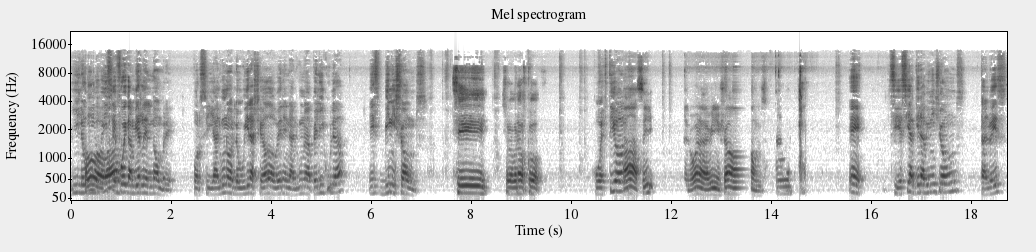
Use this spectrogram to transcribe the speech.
Y lo único Oh, que hice ah. fue cambiarle el nombre. Por si alguno lo hubiera llegado a ver en alguna película, es Vinnie Jones. Sí, yo lo conozco. Cuestión, Ah, sí. El bueno de Vinnie Jones. eh, si decía que era Vinnie Jones, tal vez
